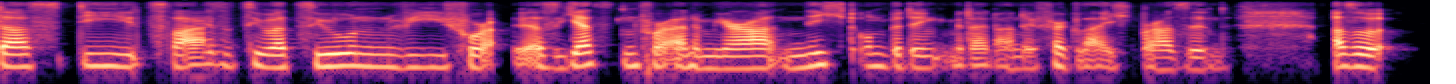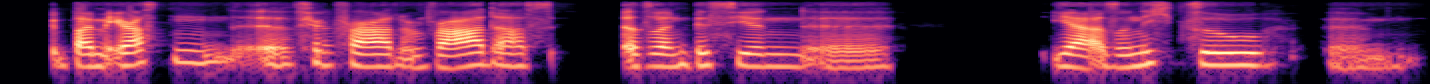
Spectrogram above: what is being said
dass die zwei Situationen wie vor, also jetzt und vor einem Jahr nicht unbedingt miteinander vergleichbar sind. Also beim ersten äh, Verfahren war das also ein bisschen, äh, ja, also nicht so, ähm,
